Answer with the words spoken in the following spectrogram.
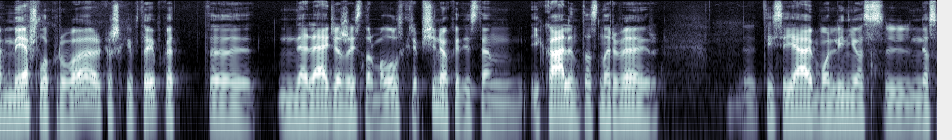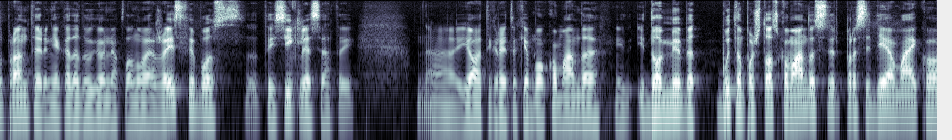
toga. mėšlo krūva ar kažkaip taip, kad uh, neleidžia žaisti normalaus krepšinio, kad jis ten įkalintas narve ir e, teisėjavimo linijos nesupranta ir niekada daugiau neplanuoja žaisti FIBOS taisyklėse. Tai, uh, jo, tikrai tokia buvo komanda įdomi, bet būtent po šitos komandos ir prasidėjo Maiko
